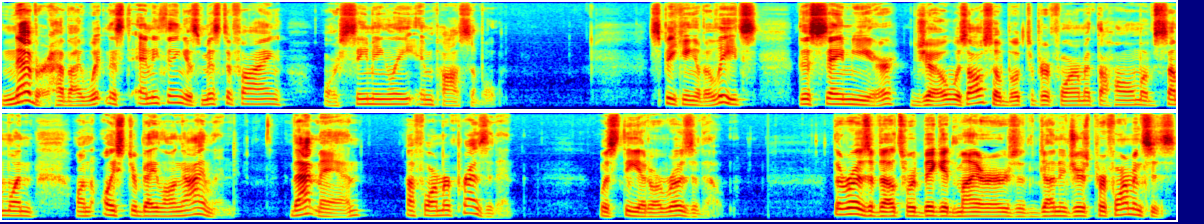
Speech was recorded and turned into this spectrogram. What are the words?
Never have I witnessed anything as mystifying or seemingly impossible. Speaking of elites, this same year, Joe was also booked to perform at the home of someone on Oyster Bay, Long Island. That man, a former president, was Theodore Roosevelt. The Roosevelts were big admirers of Dunninger's performances,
